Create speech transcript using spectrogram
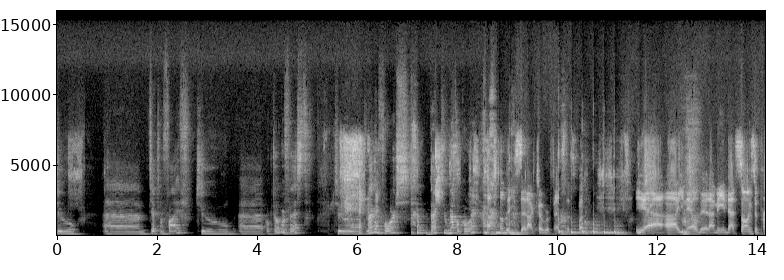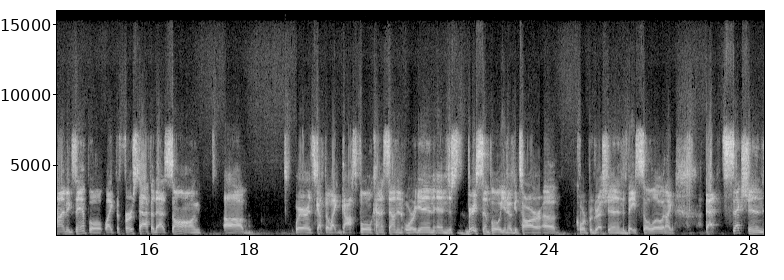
to um, Jackson Five to uh, Oktoberfest to DragonForce, back to metalcore. I love that you said Oktoberfest. That's funny. Yeah, uh, you nailed it. I mean, that song's a prime example. Like the first half of that song, um, where it's got the like gospel kind of sounding organ and just very simple, you know, guitar uh, chord progression and the bass solo. And like that section,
